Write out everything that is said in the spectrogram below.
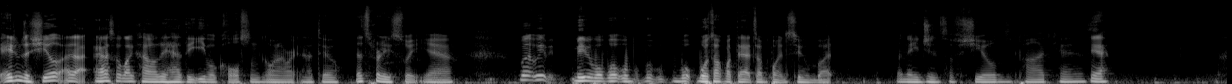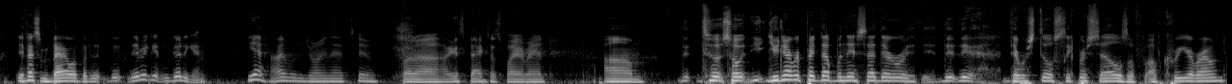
Agents of Shield. I, I also like how they have the evil Coulson going on right now too. That's pretty sweet. Yeah. But maybe, maybe we'll, we'll, we'll, we'll, talk about that at some point soon. But An Agents of Shield podcast. yeah, they've had some bad ones, but they- they've been getting good again. Yeah, I'm enjoying that too. But uh I guess back to Spider Man. Um So, so you never picked up when they said there were there, there, were still sleeper cells of of Kree around.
